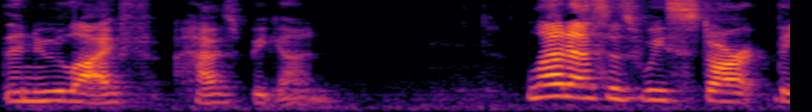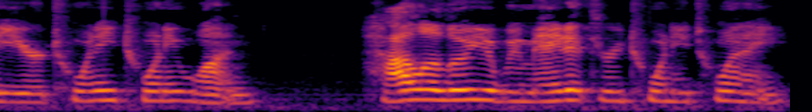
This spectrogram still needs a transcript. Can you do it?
The new life has begun. Let us, as we start the year 2021, hallelujah, we made it through 2020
